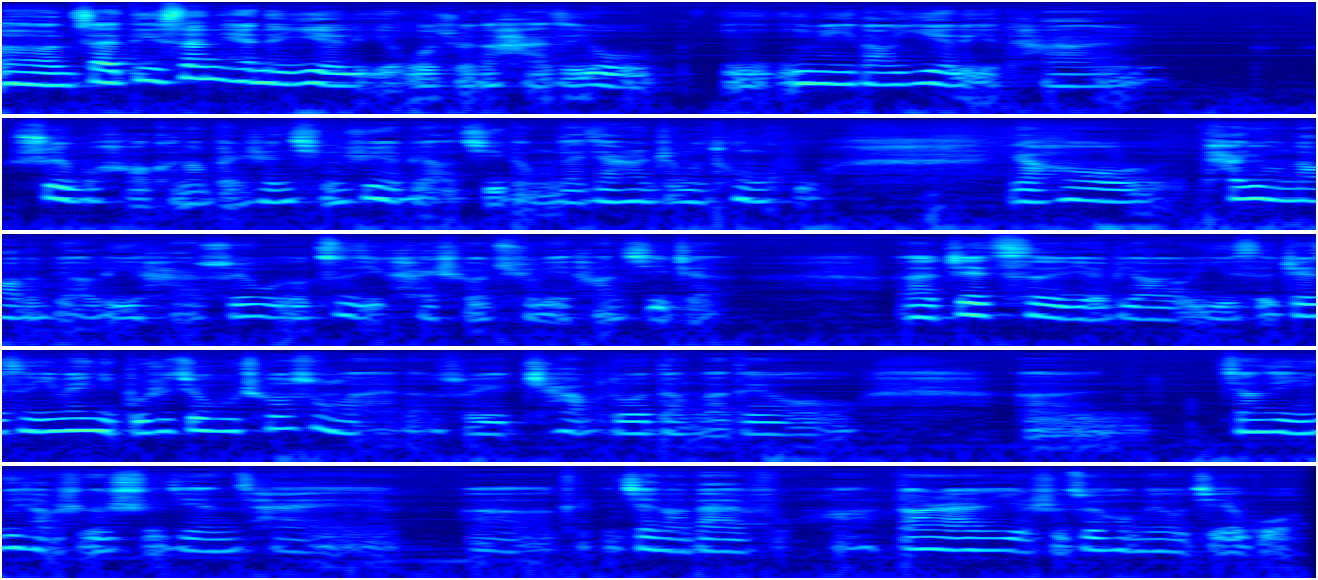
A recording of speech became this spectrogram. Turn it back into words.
嗯，在第三天的夜里，我觉得孩子又因因为一到夜里他。睡不好，可能本身情绪也比较激动，再加上这么痛苦，然后他又闹得比较厉害，所以我又自己开车去了一趟急诊。呃，这次也比较有意思，这次因为你不是救护车送来的，所以差不多等了得有，嗯，将近一个小时的时间才呃见到大夫哈。当然也是最后没有结果。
